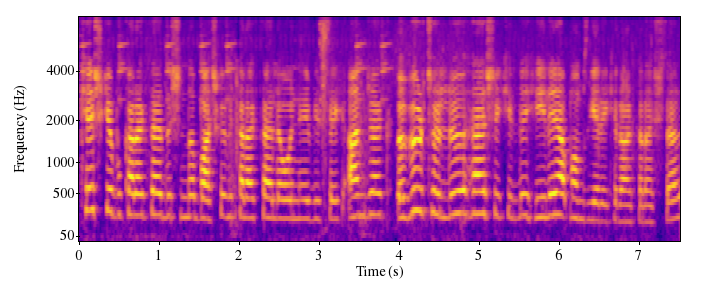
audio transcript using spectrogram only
Keşke bu karakter dışında başka bir karakterle oynayabilsek. Ancak öbür türlü her şekilde hile yapmamız gerekir arkadaşlar.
